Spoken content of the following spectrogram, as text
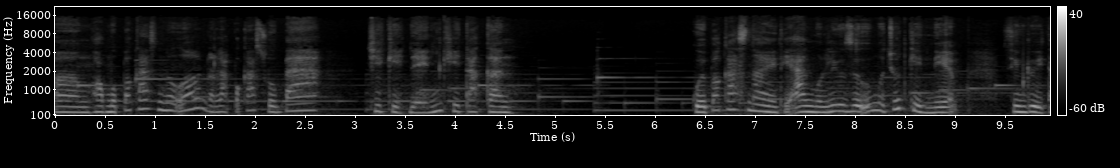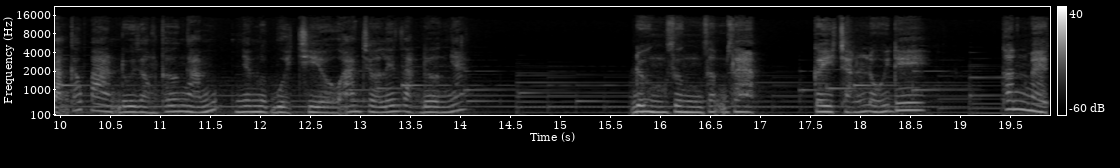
À, Hoặc một podcast nữa đó là podcast số 3 Chi kỷ đến khi ta cần. Cuối podcast này thì An muốn lưu giữ một chút kỷ niệm. Xin gửi tặng các bạn đôi dòng thơ ngắn nhân một buổi chiều An chờ lên giảng đường nhé. Đường rừng rậm rạp, cây chắn lối đi Thân mệt,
